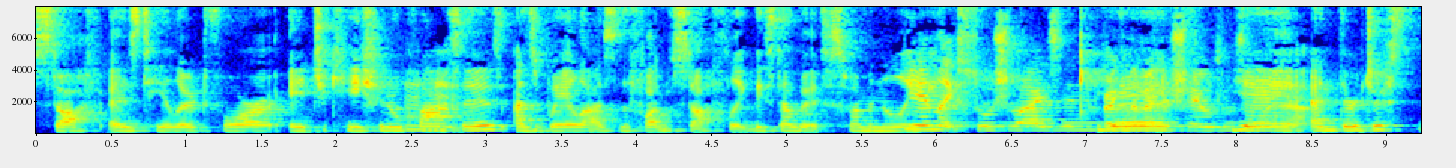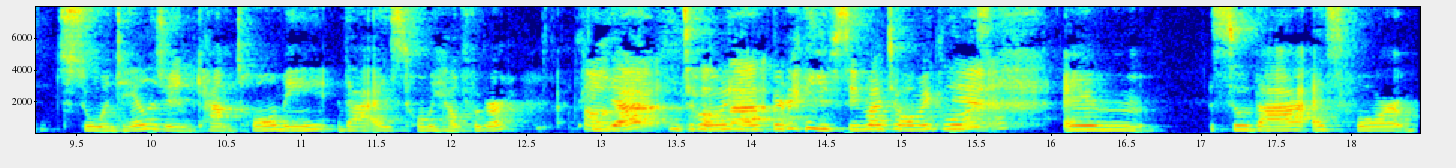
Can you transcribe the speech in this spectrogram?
stuff is tailored for educational Mhm. classes as well as the fun stuff. Like they still get to swim in the lake. Yeah, and like socialising, bringing them out Yeah, of shells and stuff Yeah, like and they're just so intelligent. Camp Tommy, that is Tommy Hilfiger. Thought yeah, that, Tommy thought that. You've seen my Tommy clothes. Yeah. Um, so that is for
